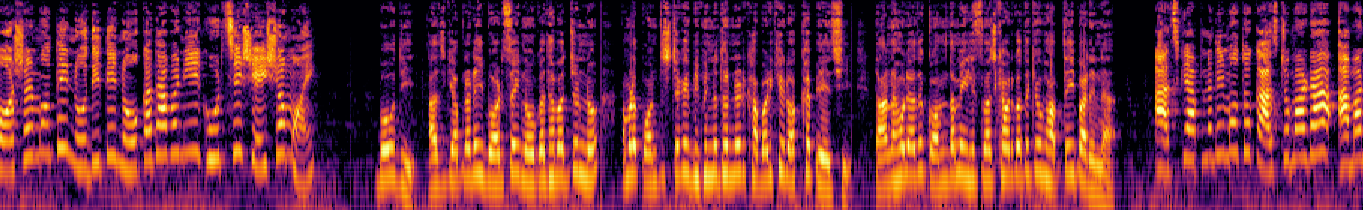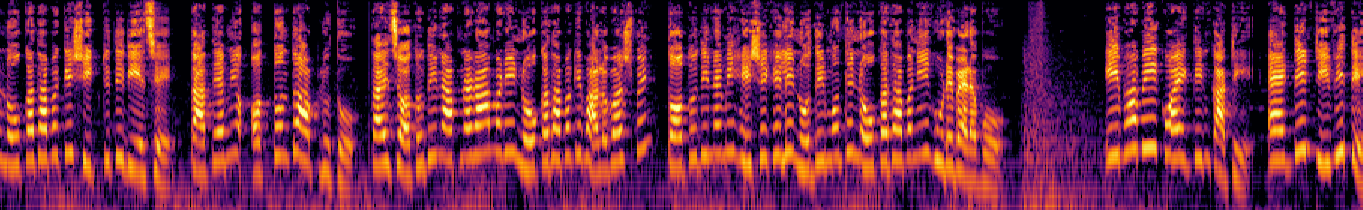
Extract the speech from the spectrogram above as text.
বর্ষার মধ্যে নদীতে নৌকা ধাবা নিয়ে ঘুরছে সেই সময় বৌদি, আজকে আপনার এই বর্ষায় নৌকা ধাবার জন্য আমরা পঞ্চাশ টাকায় বিভিন্ন ধরনের খাবার খেয়ে রক্ষা পেয়েছি। তা না হলে এত কম দামে ইলিশ মাছ খাওয়ার কথা কেউ ভাবতেই পারে না। আজকে আপনাদের মতো কাস্টমাররা আমার নৌকা ধাবাকে স্বীকৃতি দিয়েছে। তাতে আমি অত্যন্ত আপ্লুত। তাই যতদিন আপনারা আমার এই নৌকা ধাবাকে ভালোবাসবেন, ততদিন আমি হেসে খেলে নদীর মধ্যে নৌকা ধাবা নিয়ে ঘুরে বেড়াবো। এইভাবেই কয়েকদিন কাটে। একদিন টিভিতে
